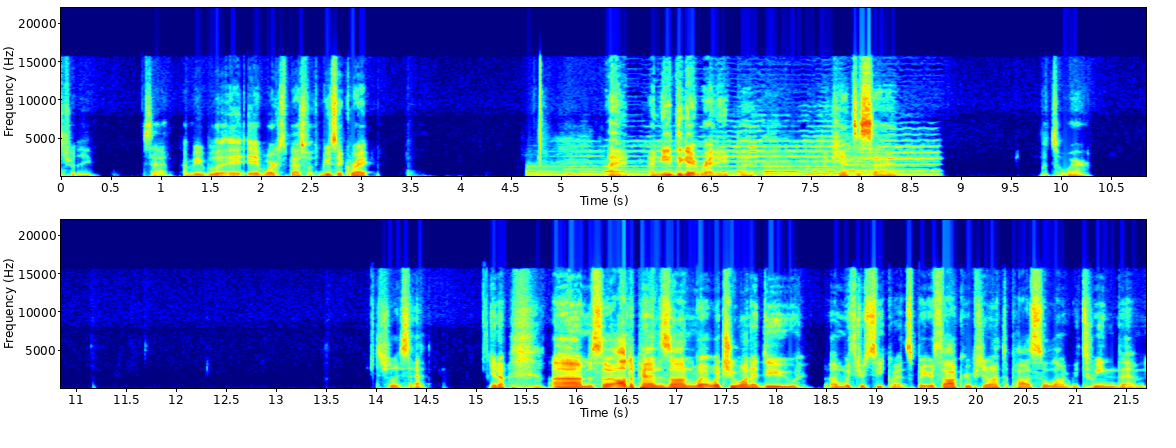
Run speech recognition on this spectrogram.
It's really sad. I mean, it, it works best with music, right? I I need to get ready, but I can't decide what to wear. It's really sad, you know. Um, so it all depends on what what you want to do um, with your sequence, but your thought groups you don't have to pause so long between them.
